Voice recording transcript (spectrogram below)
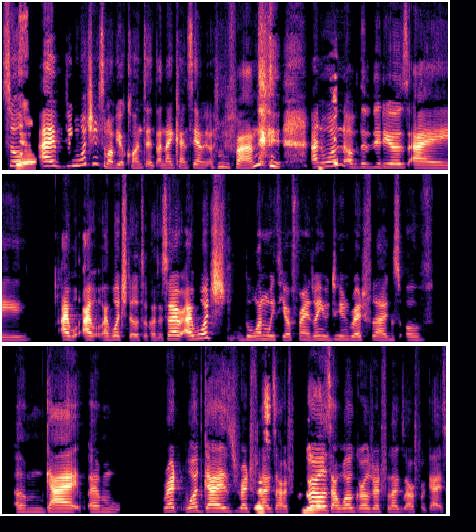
So yeah, I've been watching some of your content, and I can say I'm a fan. and one of the videos I, I, I watched the auto content. So I, I watched the one with your friends when you're doing red flags of um guy um red what guys red flags are for yeah, girls and what girls red flags are for guys.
